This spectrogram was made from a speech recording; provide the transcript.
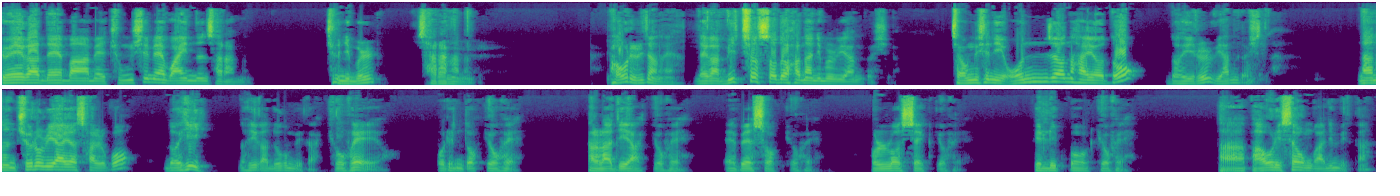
교회가 내 마음의 중심에 와 있는 사람은 주님을 사랑하는 거예요. 바울이 그러잖아요. 내가 미쳤어도 하나님을 위한 것이요. 정신이 온전하여도 너희를 위한 것이다. 나는 주를 위하여 살고 너희, 너희가 누굽니까? 교회예요. 고린도 교회, 갈라디아 교회, 에베소 교회, 볼로세 교회, 빌립보 교회. 다 바울이 세운 거 아닙니까?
